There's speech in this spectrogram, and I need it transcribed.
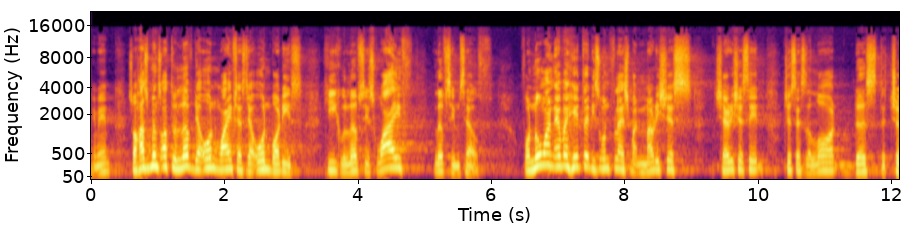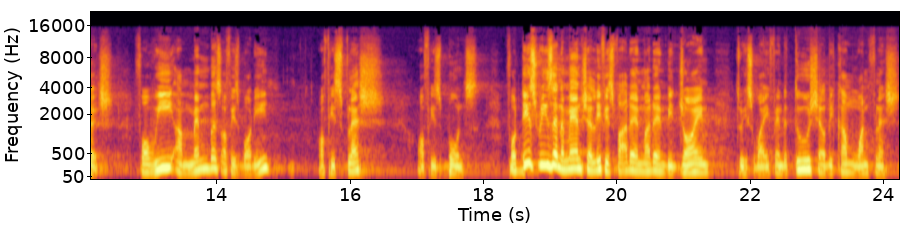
Amen. So husbands ought to love their own wives as their own bodies. He who loves his wife loves himself. For no one ever hated his own flesh, but nourishes, cherishes it, just as the Lord does the church for we are members of his body, of his flesh, of his bones. For this reason, a man shall leave his father and mother and be joined to his wife, and the two shall become one flesh.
